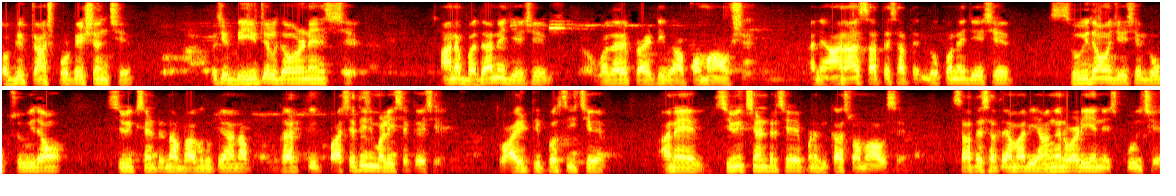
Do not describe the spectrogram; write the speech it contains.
પબ્લિક ટ્રાન્સપોર્ટેશન છે, પછી ડિજિટલ ગવર્નન્સ છે, આને બધાને જે છે વધારે પ્રાયોરિટી આપવામાં આવશે. અને આના સાથે સાથે લોકોને જે છે સુવિધાઓ જે છે, લોક સુવિધાઓ સિવિક સેન્ટરના ભાગરૂપે આના ઘરથી પાસેથી જ મળી શકે છે. તો આઈ ટ્રિપલ સી છે અને સિવિક સેન્ટર છે એ પણ વિકાસવામાં આવશે. સાથે સાથે અમારી આંગણવાડી અને સ્કૂલ છે,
